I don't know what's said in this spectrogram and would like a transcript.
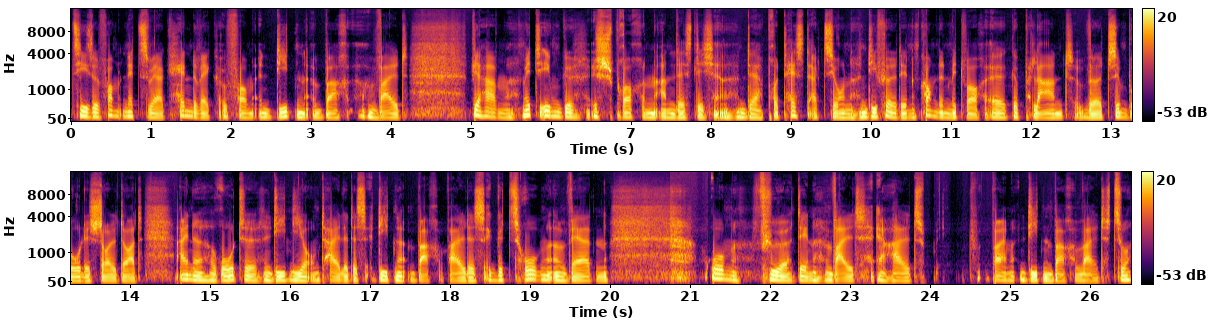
Ziesel vom Netzwerk Hände weg vom Dietenbachwald. Wir haben mit ihm gesprochen anlässlich der Protestaktion, die für den kommenden Mittwoch äh, geplant wird. Symbolisch soll dort eine rote Linie um Teile des Dietenbachwaldes gezogen werden, um für den Walderhalt beim Dietenbachwald zu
